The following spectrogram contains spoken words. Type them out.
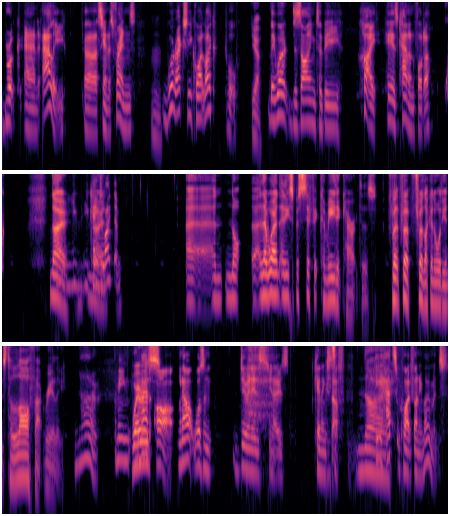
Brooke, and Ali, uh, Sienna's friends, Mm. were actually quite likable. Yeah. They weren't designed to be, "Hi, here's cannon fodder." No. you, you came to like them. Uh, and not uh, there weren't any specific comedic characters for, for for like an audience to laugh at really No, I mean, Whereas- Art when Art wasn't doing his, you know, his killing stuff. no He had some quite funny moments.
